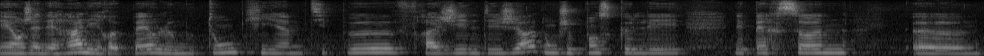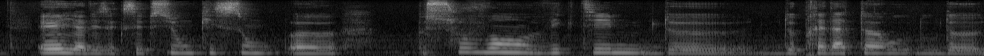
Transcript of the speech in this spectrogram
Et en général, ils repèrent le mouton qui est un petit peu fragile déjà. Donc, je pense que les, les personnes, euh, et il y a des exceptions qui sont euh, souvent victimes de, de prédateurs ou de,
